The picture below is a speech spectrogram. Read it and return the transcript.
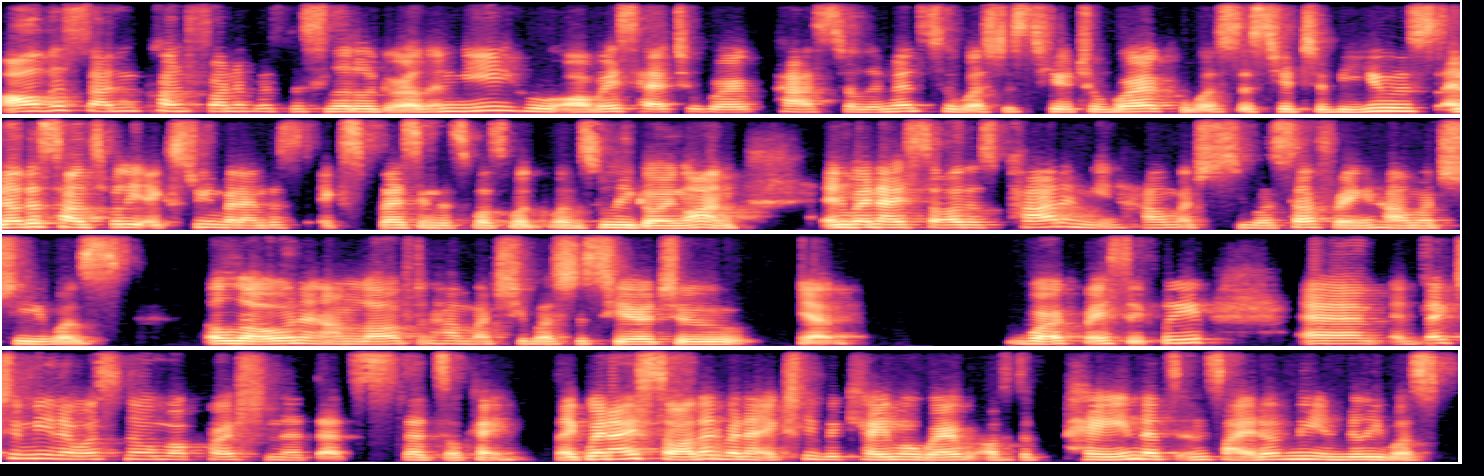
all of a sudden confronted with this little girl in me who always had to work past her limits, who was just here to work, who was just here to be used. I know this sounds really extreme, but I'm just expressing this was what, was really going on. And when I saw this part in me and how much she was suffering and how much she was alone and unloved and how much she was just here to, yeah, work basically. Um, and like to me, there was no more question that that's that's okay. Like when I saw that, when I actually became aware of the pain that's inside of me and really was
